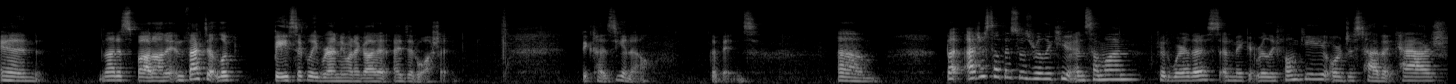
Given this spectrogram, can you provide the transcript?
And Not a spot on it. In fact, it looked basically brand new when I got it. I did wash it because, you know, the bins. Um, but I just thought this was really cute and someone could wear this and make it really funky or just have it cash,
